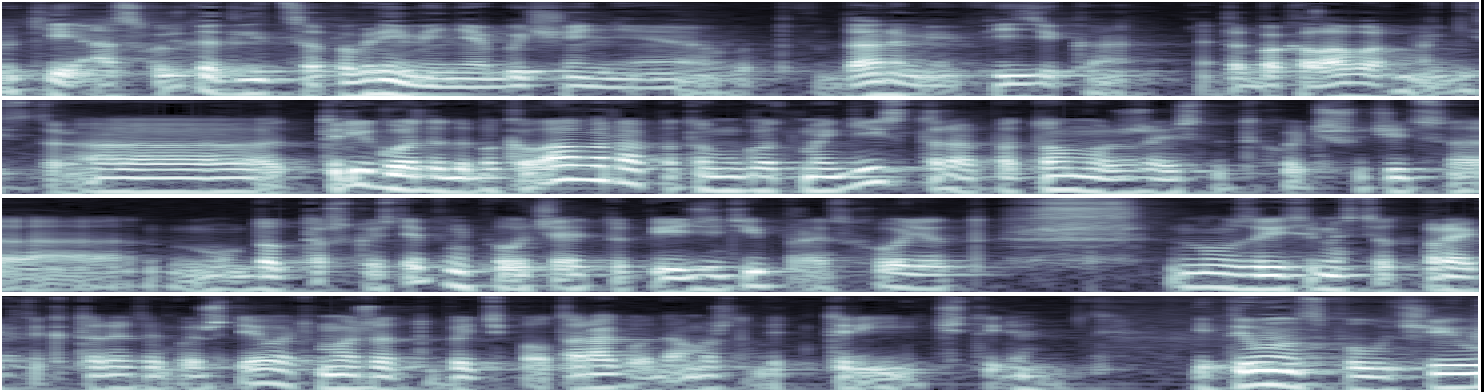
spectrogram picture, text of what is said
Окей, а сколько длится по времени обучения вот, в Дарами, физика? Это бакалавр, магистр? Э, три года до бакалавра, потом год магистра, потом уже, если ты хочешь учиться, ну, докторскую степень получать, то PhD происходит, ну, в зависимости от проекта, который ты будешь делать, может быть полтора года, а может быть три-четыре. И ты у нас получил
